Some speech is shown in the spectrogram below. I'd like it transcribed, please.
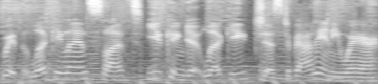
With the Lucky Land slots, you can get lucky just about anywhere.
